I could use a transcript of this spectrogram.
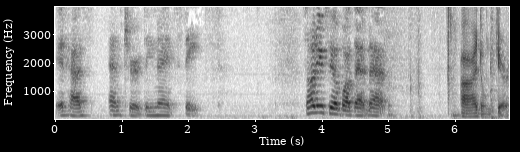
it has entered the United States. So how do you feel about that, Matt? I don't care.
